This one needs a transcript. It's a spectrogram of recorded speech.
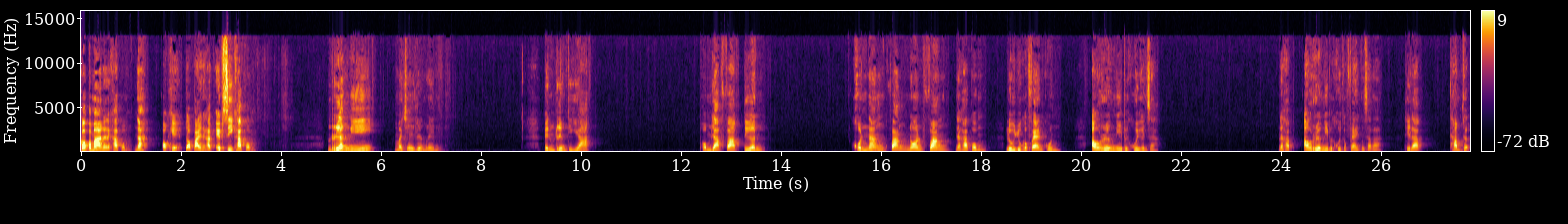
ก็ประมาณนั้นนะครับผมนะโอเค ต่อไปนะครับ FC ครับผม เรื่องนี้ไม่ใช่เรื่องเล่น เป็นเรื่องที่ยาก ผมอยากฝากเตือน คนนั่งฟังนอนฟังนะครับผมหรืออยู่กับแฟนคุณ เอาเรื่องนี้ไปคุยกันซะนะครับ เอาเรื่องนี้ไปคุยกับแฟนคุณซะว่า ที่รักทำเถอะ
